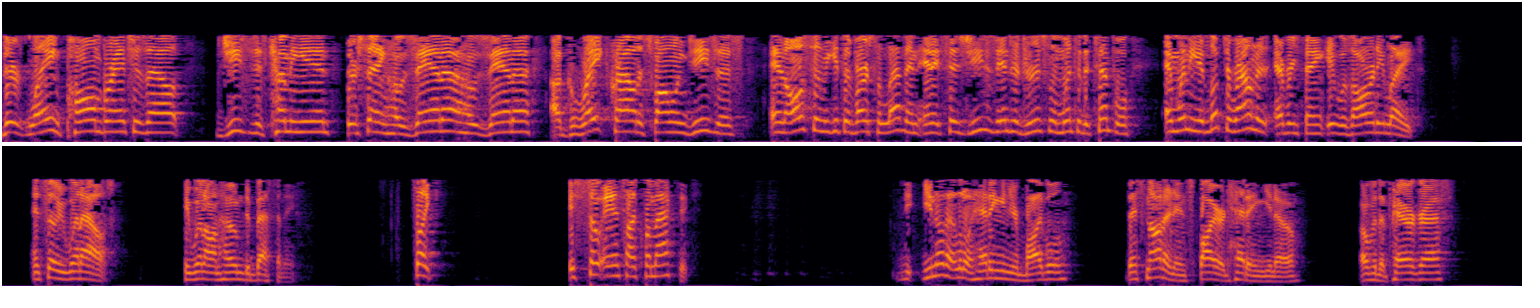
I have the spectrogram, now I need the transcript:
They're laying palm branches out. Jesus is coming in. They're saying, Hosanna, Hosanna. A great crowd is following Jesus. And all of a sudden we get to verse 11 and it says, Jesus entered Jerusalem, went to the temple, and when he had looked around at everything, it was already late. And so he went out. He went on home to Bethany. It's like, it's so anticlimactic. You know that little heading in your Bible? That's not an inspired heading, you know, over the paragraph.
